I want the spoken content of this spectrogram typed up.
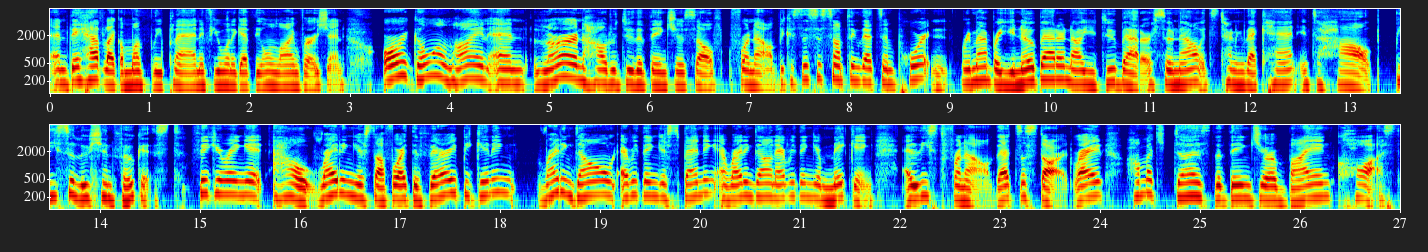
and they have like a monthly plan if you want to get the online version or go online and learn how to do the things yourself for now because this is something that's important. Remember, you know better now you do better. So now it's turning that can into how. Be solution focused. Figuring it out, writing your stuff or at the very beginning writing down everything you're spending and writing down everything you're making, at least for now. That's a start, right? How much does the things you're buying cost?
